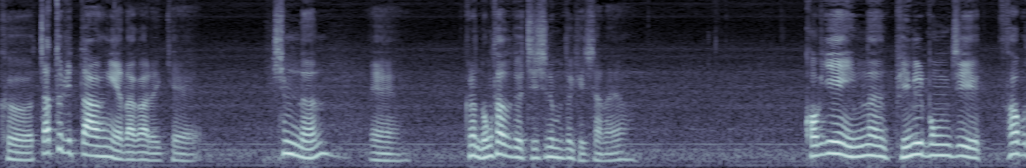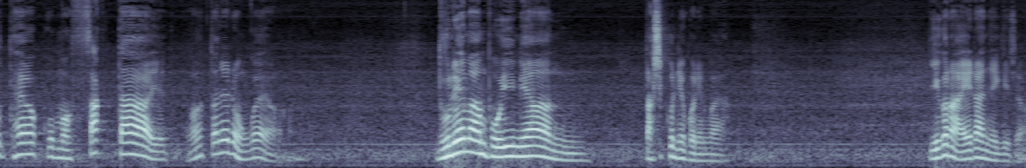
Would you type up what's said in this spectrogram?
그 짜투리 땅에다가 이렇게 심는 예, 그런 농사도 지시는 분들 계시잖아요. 거기에 있는 비닐봉지서부터 해갖고 뭐 싹다 어, 떠내려온 거예요. 눈에만 보이면 낚시꾼이 버린 거야. 이건 아니란 얘기죠.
